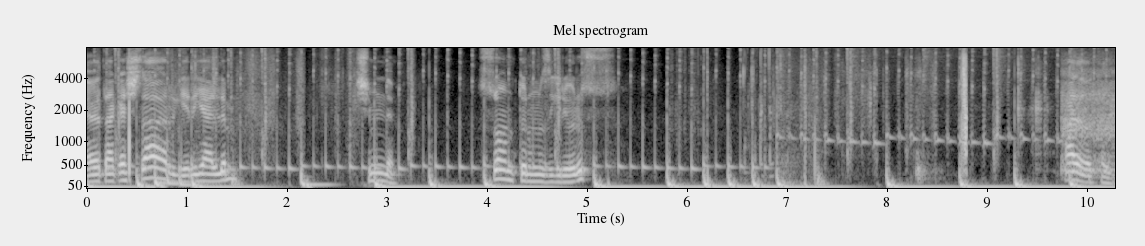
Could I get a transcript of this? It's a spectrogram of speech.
Evet arkadaşlar geri geldim. Şimdi son turumuza giriyoruz. Hadi bakalım.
